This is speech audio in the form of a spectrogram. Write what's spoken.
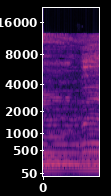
remember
